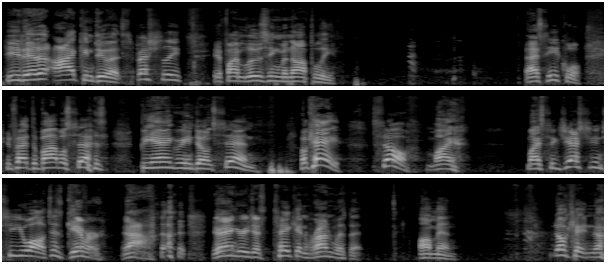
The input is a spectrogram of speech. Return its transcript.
He did it, I can do it, especially if I'm losing Monopoly. That's equal. In fact, the Bible says, be angry and don't sin. Okay, so my, my suggestion to you all just give her. Yeah, you're angry, just take and run with it. Amen. Okay, no.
